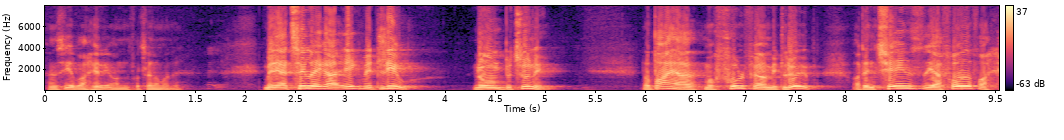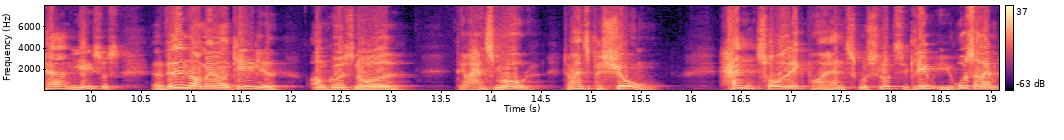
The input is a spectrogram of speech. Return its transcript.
Han siger bare, Helligånden fortæller mig det. Men jeg tillægger ikke mit liv nogen betydning. Når bare jeg må fuldføre mit løb, og den tjeneste, jeg har fået fra Herren Jesus, er viden om evangeliet, om Guds nåde. Det var hans mål. Det var hans passion. Han troede ikke på, at han skulle slutte sit liv i Jerusalem.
